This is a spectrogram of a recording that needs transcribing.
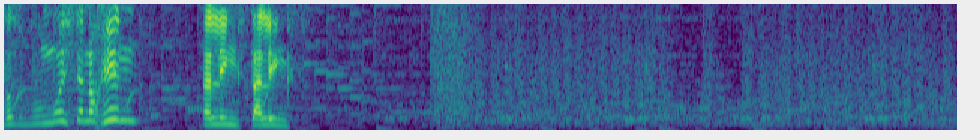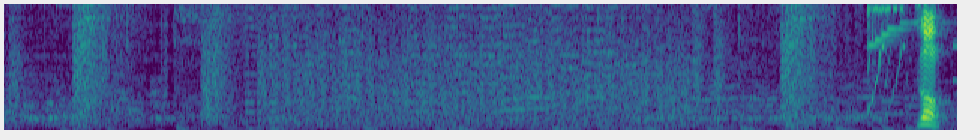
was, wo muss ich denn noch hin? Da links, da links. So.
